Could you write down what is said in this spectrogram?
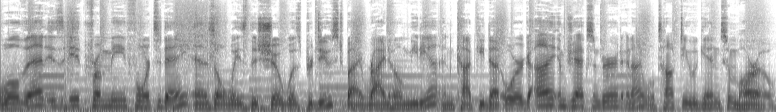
Well, that is it from me for today. As always, this show was produced by Ride Home Media and Kottke.org. I am Jackson Bird, and I will talk to you again tomorrow.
